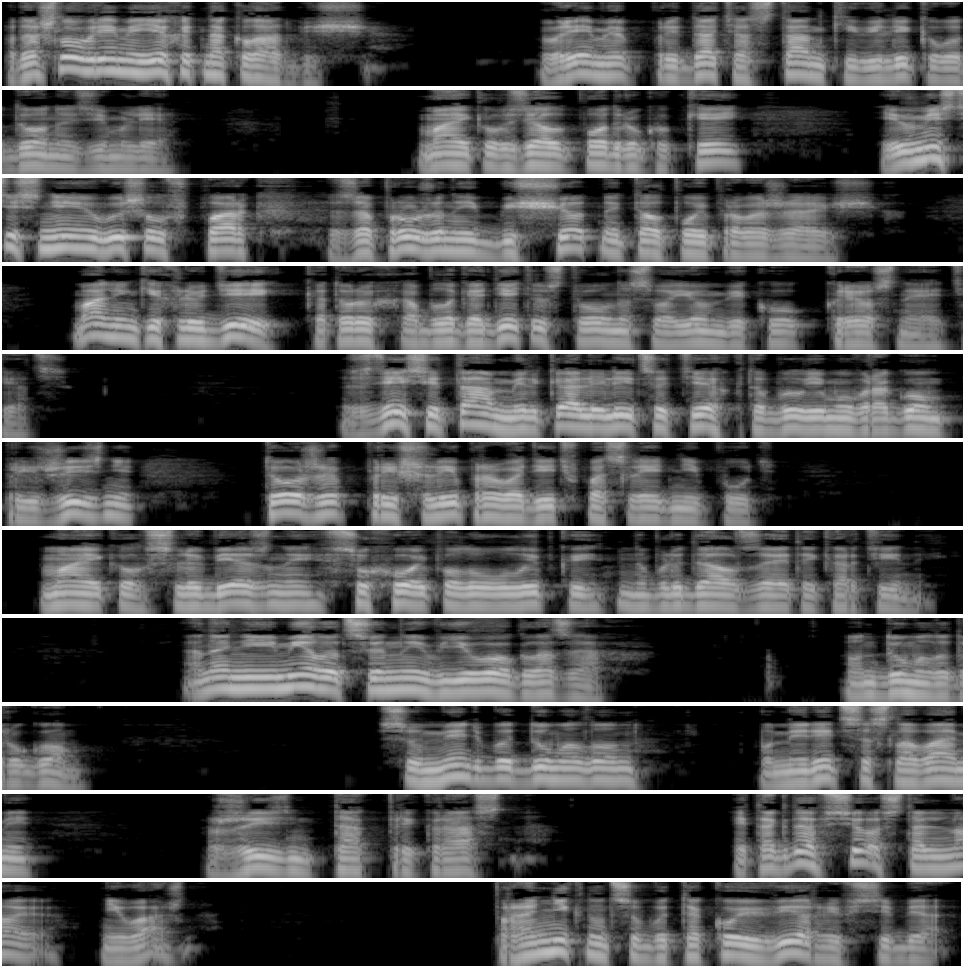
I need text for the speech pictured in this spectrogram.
Подошло время ехать на кладбище. Время предать останки великого Дона земле. Майкл взял под руку Кей и вместе с нею вышел в парк, запруженный бесчетной толпой провожающих. Маленьких людей, которых облагодетельствовал на своем веку крестный отец. Здесь и там мелькали лица тех, кто был ему врагом при жизни, тоже пришли проводить в последний путь. Майкл с любезной, сухой полуулыбкой наблюдал за этой картиной. Она не имела цены в его глазах. Он думал о другом. Суметь бы, думал он, умереть со словами «Жизнь так прекрасна». И тогда все остальное неважно. Проникнуться бы такой верой в себя.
